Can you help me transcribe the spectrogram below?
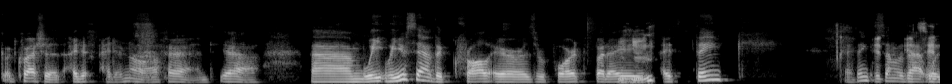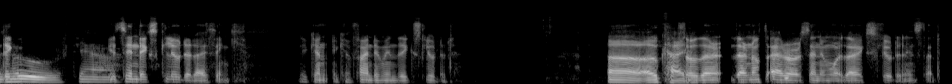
Good question. I, d- I don't know offhand. Yeah. Um, we, we used to have the crawl errors report, but I Mhm. I think I think It- some of that in was moved. Yeah. It's in the excluded, I think. You can you can find them in the excluded. Uh, okay. So they're they're not errors anymore. They're excluded instead.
